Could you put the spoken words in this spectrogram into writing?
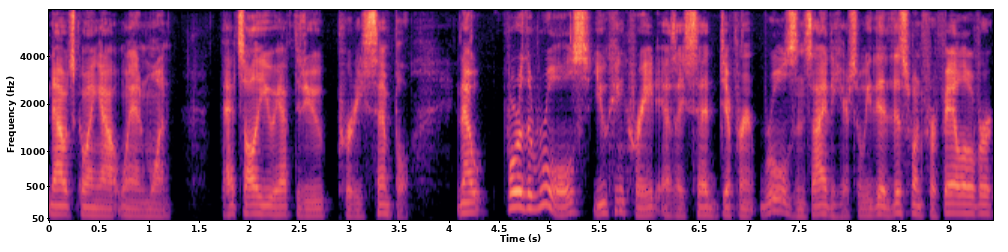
now it's going out WAN 1. That's all you have to do, pretty simple. Now, for the rules, you can create, as I said, different rules inside of here. So we did this one for failover.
